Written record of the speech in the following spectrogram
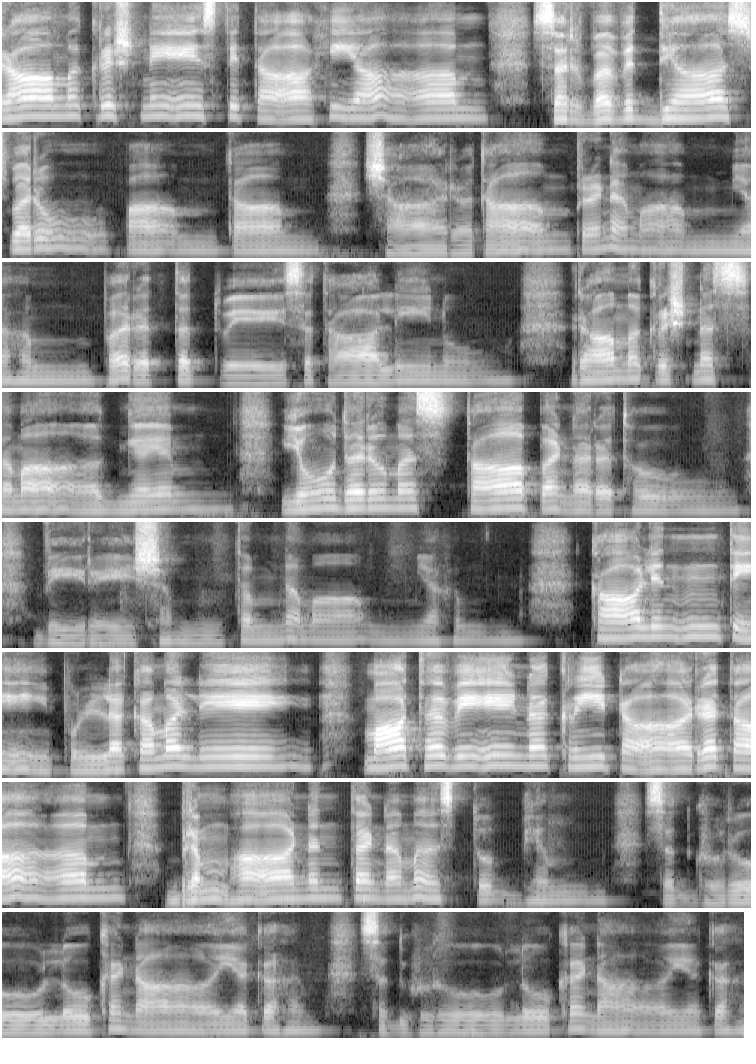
रामकृष्णे स्थिता हि यां सर्वविद्यास्वरूपां तां शारदां प्रणमाम्यहं परतत्त्वे सतालीनो रामकृष्णसमाज्ञयं योधर्मस्थापनरथो वीरेशं तं नमाम्यहम् कालिन्ती पुल्लकमले माधवेन क्रीटारतां ब्रह्मानन्तनमस्तुभ्यं सद्गुरो लोकनायकः सद्गुरो लोकनायकः।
